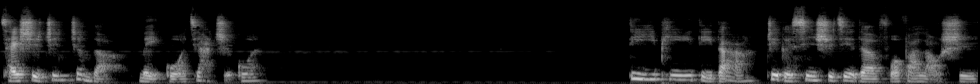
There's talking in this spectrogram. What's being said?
才是真正的？美国价值观。第一批抵达这个新世界的佛法老师，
